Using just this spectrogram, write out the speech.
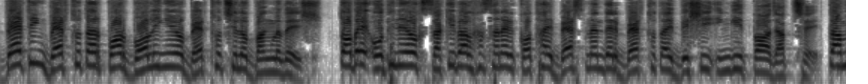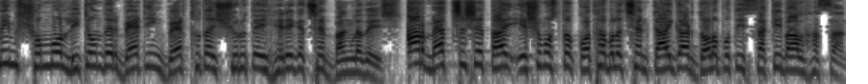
ব্যাটিং ব্যর্থতার পর বোলিংয়েও ব্যর্থ ছিল বাংলাদেশ। তবে অধিনায়ক সাকিব আল হাসানের কথায় ব্যাটসম্যানদের ব্যর্থতায় বেশি ইঙ্গিত পাওয়া যাচ্ছে। তামিম সৌম্য লিটনদের ব্যাটিং ব্যর্থতায় শুরুতেই হেরে গেছে বাংলাদেশ। আর ম্যাচ শেষে তাই এ সমস্ত কথা বলেছেন টাইগার দলপতি সাকিব আল হাসান।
